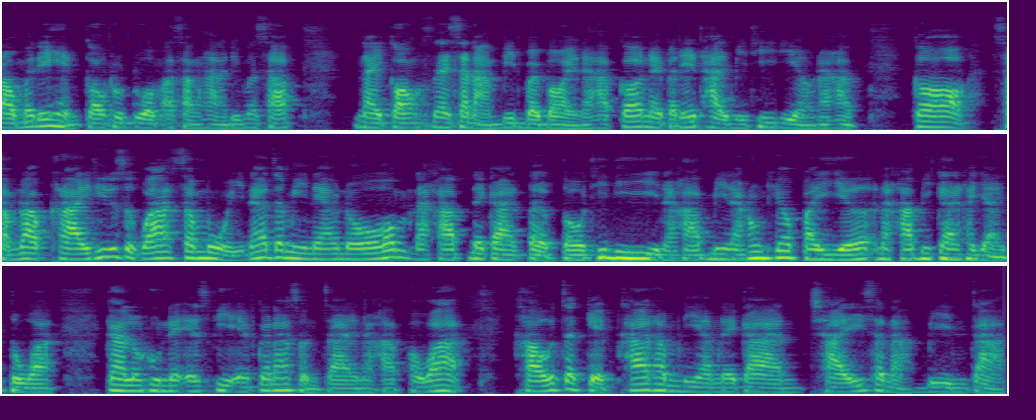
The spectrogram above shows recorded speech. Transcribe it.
เราไม่ได้เห็นกองทุนรวมอสังหาริมทรัพย์ ในกองในสนามบินบ่อยๆนะครับ ก็ในประเทศไทยมีที่เดียวนะครับ ก็สำหรับใครที่รู้สึกว่าสมุยน่าจะมีแนวโน้มนะครับในการเติบโตที่ดีนะครับ มีนักท่องเที่ยวไปเยอะนะครับ มีการขยายตัว การลงทุนใน SPF ก็น่าสนใจนะครับ เพราะว่าเขาจะเก็บค่าธรรมเนียมในการใช้สนามบินจาก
